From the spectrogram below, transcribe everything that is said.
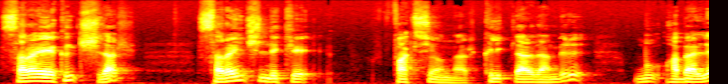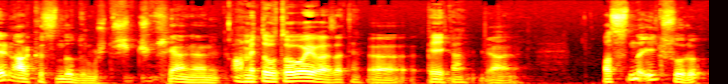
saraya yakın kişiler sarayın içindeki faksiyonlar, kliklerden biri bu haberlerin arkasında durmuştur. Çünkü yani hani Ahmet Davutoğlu var zaten. e, PK. yani aslında ilk soru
